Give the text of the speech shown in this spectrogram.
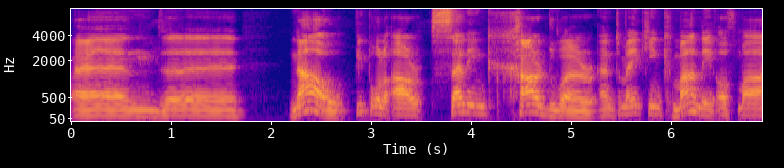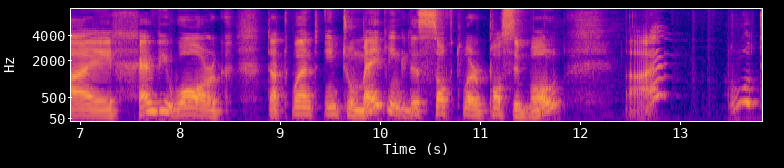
and uh, now people are selling hardware and making money of my heavy work that went into making this software possible. I would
